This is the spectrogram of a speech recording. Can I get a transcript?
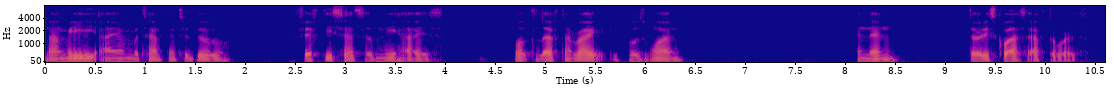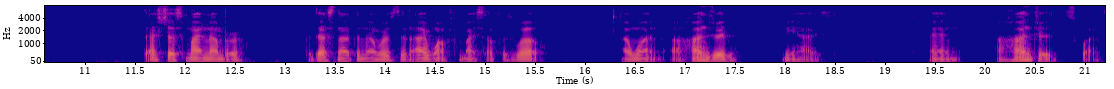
Now, me, I am attempting to do 50 sets of knee highs, both left and right equals one, and then 30 squats afterwards. That's just my number, but that's not the numbers that I want for myself as well. I want 100 knee highs and a hundred squats.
